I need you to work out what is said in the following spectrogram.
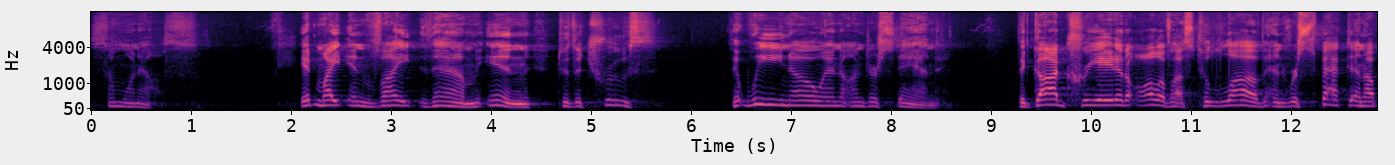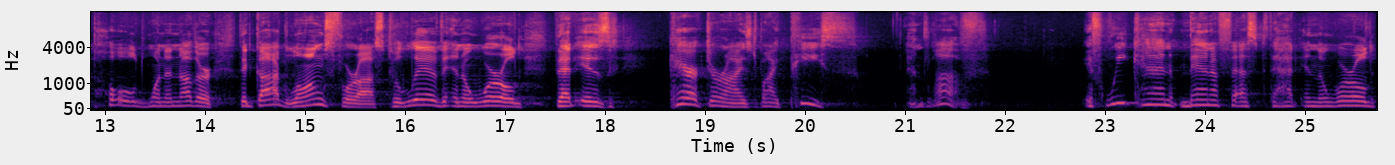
someone else. It might invite them in to the truth that we know and understand that God created all of us to love and respect and uphold one another, that God longs for us to live in a world that is characterized by peace and love. If we can manifest that in the world,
